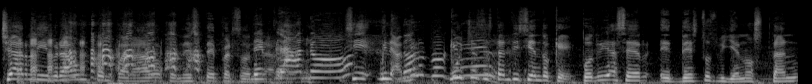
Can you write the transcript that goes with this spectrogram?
Charlie Brown comparado con este personaje. De plano. Sí, mira, No mi- lo puedo muchos creer. están diciendo que podría ser eh, de estos villanos tan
